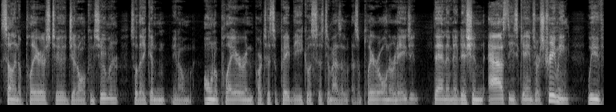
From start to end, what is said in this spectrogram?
selling of players to general consumer so they can, you know, own a player and participate in the ecosystem as a, as a player, owner, and agent. Then in addition, as these games are streaming, We've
